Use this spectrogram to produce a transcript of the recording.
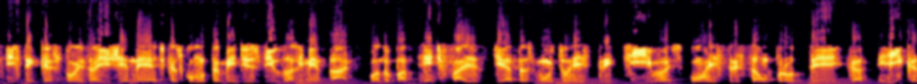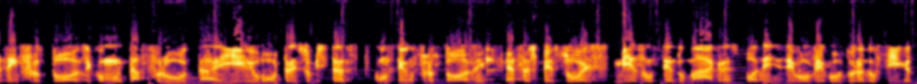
Existem questões aí genéticas, como também desvios alimentares. Quando o paciente faz dietas muito restritivas, com restrição proteica, ricas em frutose, com muita fruta e outras substâncias que contêm frutose, essas pessoas, mesmo sendo magras, podem desenvolver gordura no fígado.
